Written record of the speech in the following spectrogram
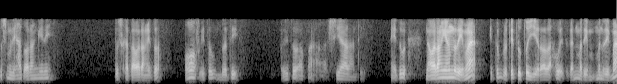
terus melihat orang ini. Terus kata orang itu oh itu berarti itu apa? Sial nanti. Nah itu nah orang yang menerima itu berarti tutuyiralahu itu kan menerima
